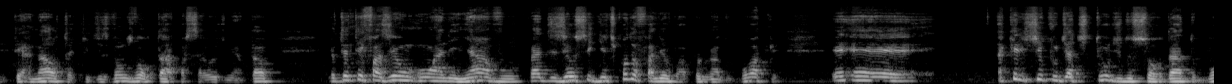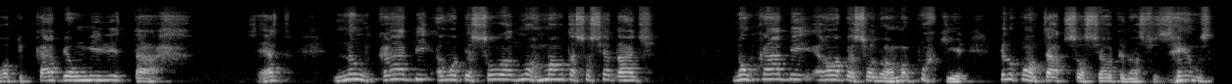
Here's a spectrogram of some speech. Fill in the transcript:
internauta que diz vamos voltar para a saúde mental. Eu tentei fazer um, um alinhavo para dizer o seguinte: quando eu falei o problema do BOP, é, é aquele tipo de atitude do soldado BOP cabe a um militar, certo? Não cabe a uma pessoa normal da sociedade. não cabe a uma pessoa normal. Por quê? Pelo contrato social que nós fizemos,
